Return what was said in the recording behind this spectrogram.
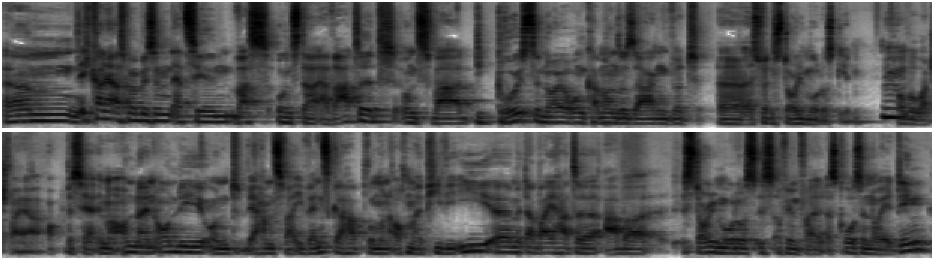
Ähm, ich kann ja erstmal ein bisschen erzählen, was uns da erwartet. Und zwar die größte Neuerung, kann man so sagen, wird, äh, es wird einen Story-Modus geben. Mhm. Overwatch war ja bisher immer online-only und wir haben zwar Events gehabt, wo man auch mal PvE äh, mit dabei hatte, aber Story-Modus ist auf jeden Fall das große neue Ding.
